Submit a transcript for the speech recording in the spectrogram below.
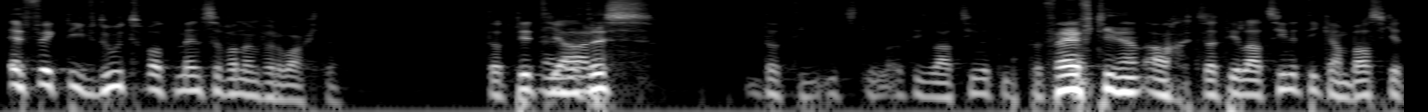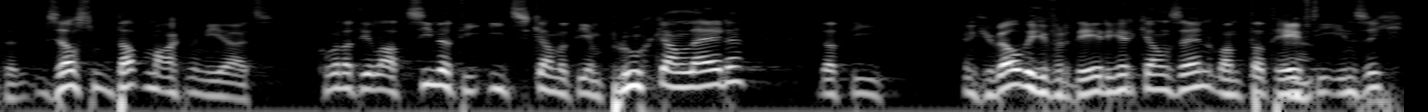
effectief doet wat mensen van hem verwachten. Dat dit En jaar dat is... dat hij iets dat hij laat zien dat hij, dat, 15 en 8. dat hij laat zien dat hij kan basketten. Zelfs dat maakt me niet uit. Gewoon dat hij laat zien dat hij iets kan, dat hij een ploeg kan leiden, dat hij een geweldige verdediger kan zijn, want dat heeft hij in zich.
